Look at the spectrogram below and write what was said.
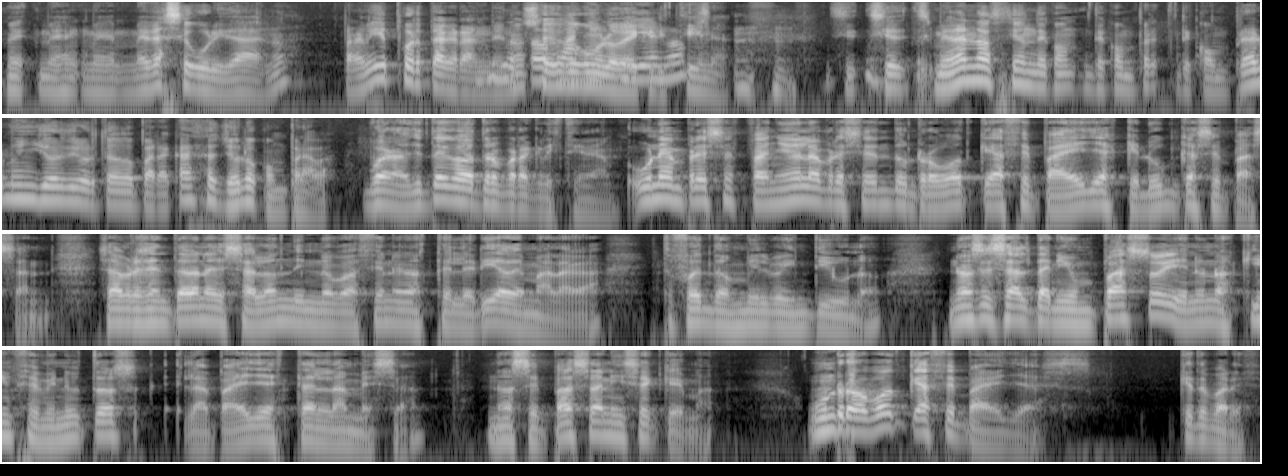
me, me, me da seguridad, ¿no? Para mí es puerta grande, no sé cómo lo ve Cristina. Si, me dan la opción de, de, comprarme un Jordi Hurtado para casa, yo lo compraba. Bueno, yo tengo otro para Cristina. Una empresa española presenta un robot que hace paellas que nunca se pasan. Se ha presentado en el Salón de Innovación en Hostelería de Málaga. Esto fue en 2021. No se salta ni un paso y en unos 15 minutos la paella está en la mesa. No se pasa ni se quema. Un robot que hace paellas. ¿Qué te parece?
